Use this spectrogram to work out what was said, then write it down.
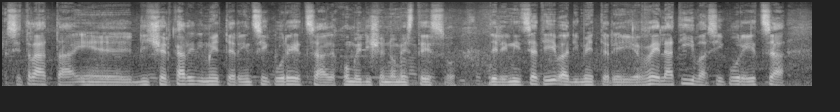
Si tratta eh, di cercare di mettere in sicurezza, come dice il nome stesso dell'iniziativa, di mettere in relativa sicurezza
